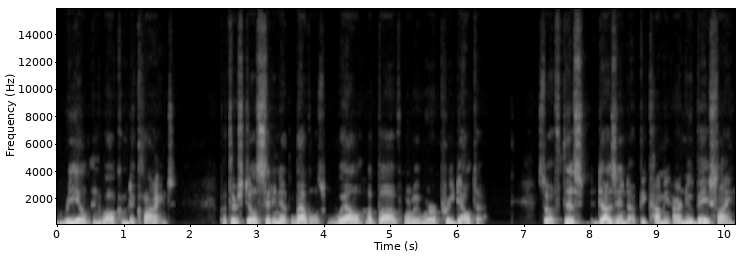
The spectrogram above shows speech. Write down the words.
real and welcome declines, but they're still sitting at levels well above where we were pre Delta. So, if this does end up becoming our new baseline,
